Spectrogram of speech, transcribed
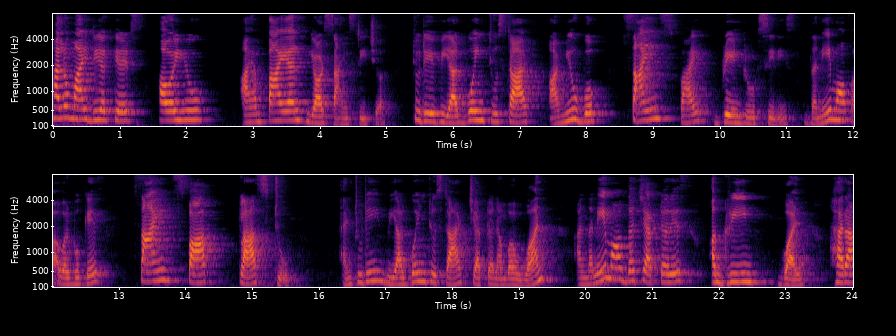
Hello, my dear kids. How are you? I am Payal, your science teacher. Today we are going to start our new book, Science by Brain Root series. The name of our book is Science Spark Class 2. And today we are going to start chapter number 1 and the name of the chapter is A Green World. हरा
